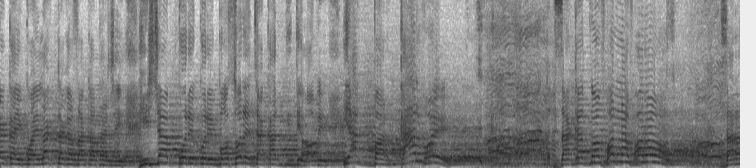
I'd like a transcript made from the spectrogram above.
টাকায় কয় লাখ টাকা জাকাত আসে, হিসাব করে করে বছরে জাকাত দিতে হবে। একবার কার ভয়ে জাকাত নফল না ফরজ? যারা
